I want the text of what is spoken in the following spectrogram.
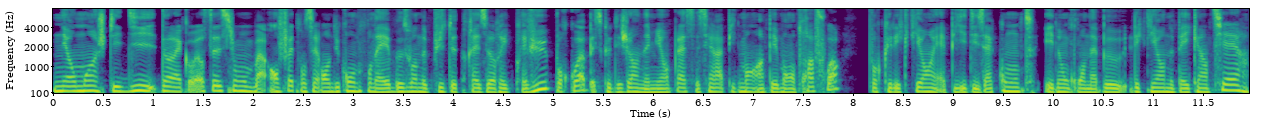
Néanmoins, je t'ai dit dans la conversation, bah en fait, on s'est rendu compte qu'on avait besoin de plus de trésorerie que prévu. Pourquoi? Parce que déjà, on a mis en place assez rapidement un paiement en trois fois pour que les clients aient à payer des acomptes et donc on a les clients ne payent qu'un tiers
